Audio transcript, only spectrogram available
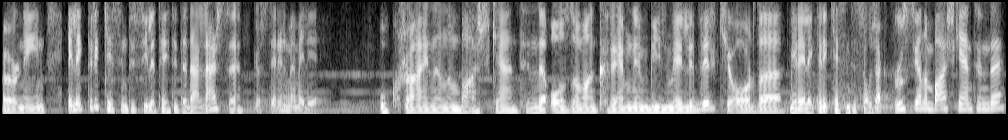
Örneğin elektrik kesintisiyle tehdit ederlerse, Gösterilmemeli. Ukrayna'nın başkentinde o zaman Kremlin bilmelidir ki orada Bir elektrik kesintisi olacak. Rusya'nın başkentinde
